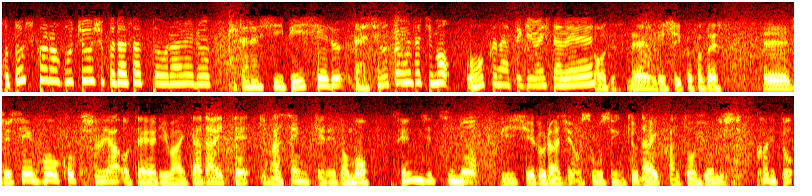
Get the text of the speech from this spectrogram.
今年からご聴取くださっておられる新しい BCL ラジオ友達も多くなってきましたね。そうですね。嬉しいことです、えー受信報告書やお便りはいただいていませんけれども先日の BCL ラジオ総選挙第1回投票にしっかりと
